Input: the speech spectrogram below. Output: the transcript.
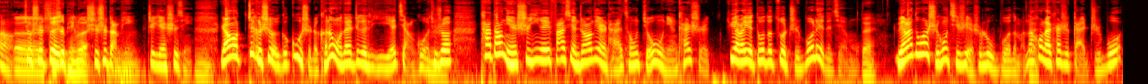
啊、嗯就是对时事评论时事短评嗯这件事情。嗯。然后这个是有一个故事的，可能我在这个里也讲过，就是说他当年是因为发现中央电视台从九五年开始越来越多的做直播类的节目，对，原来东方时空其实也是录播的嘛，那后来开始改直播，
